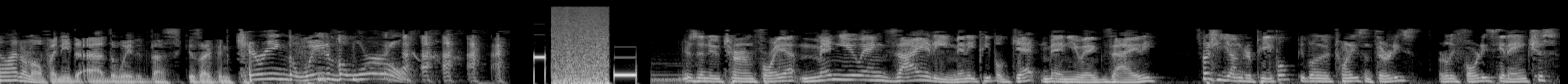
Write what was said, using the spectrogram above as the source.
Well, I don't know if I need to add the weighted vest because I've been carrying the weight of the world. Here's a new term for you menu anxiety. Many people get menu anxiety, especially younger people. People in their 20s and 30s, early 40s get anxious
